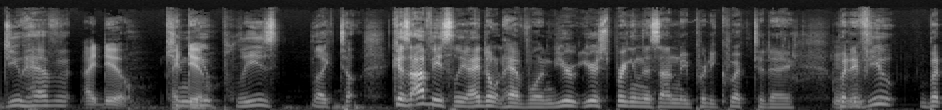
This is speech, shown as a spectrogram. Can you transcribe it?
do you have I do. can I do. Can you please like tell because obviously I don't have one. You're you're springing this on me pretty quick today. But Mhm. if you but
